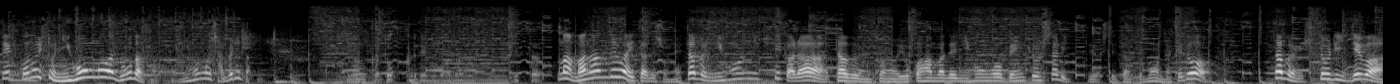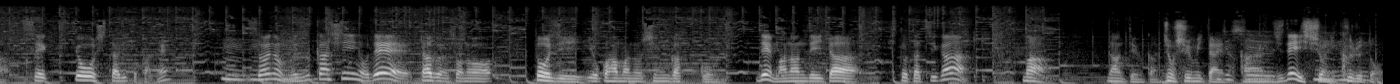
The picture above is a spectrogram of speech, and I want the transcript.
で、この人日本語はどうだったんですか。日本語喋れたなんかどっかで学んでた。まあ学んではいたでしょうね。多分日本に来てから多分その横浜で日本語を勉強したりってしてたと思うんだけど、多分一人では説教したりとかね。そういうの難しいので、多分その当時横浜の進学校で学んでいた人たちがまあなんていうか助手みたいな感じで一緒に来ると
